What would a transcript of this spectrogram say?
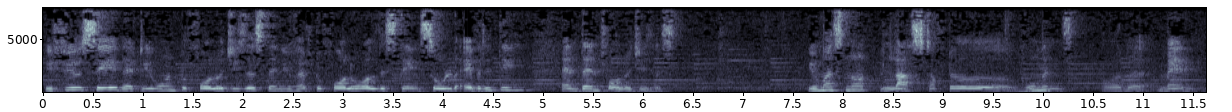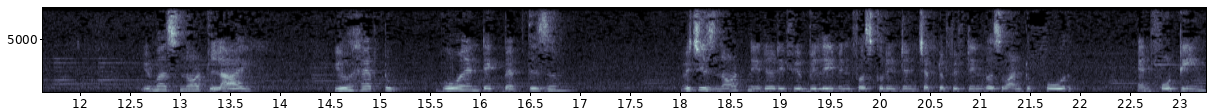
if you say that you want to follow Jesus, then you have to follow all these things, sold everything, and then follow Jesus. You must not lust after women or men. You must not lie. You have to go and take baptism, which is not needed if you believe in 1 Corinthians chapter 15, verse 1 to 4 and 14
